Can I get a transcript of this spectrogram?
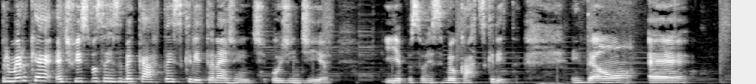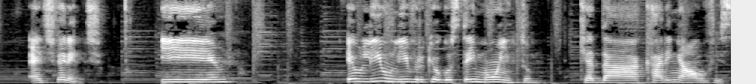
Primeiro que é, é difícil você receber carta escrita, né, gente, hoje em dia. E a pessoa recebeu carta escrita. Então, é, é diferente. E eu li um livro que eu gostei muito, que é da Karen Alves.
